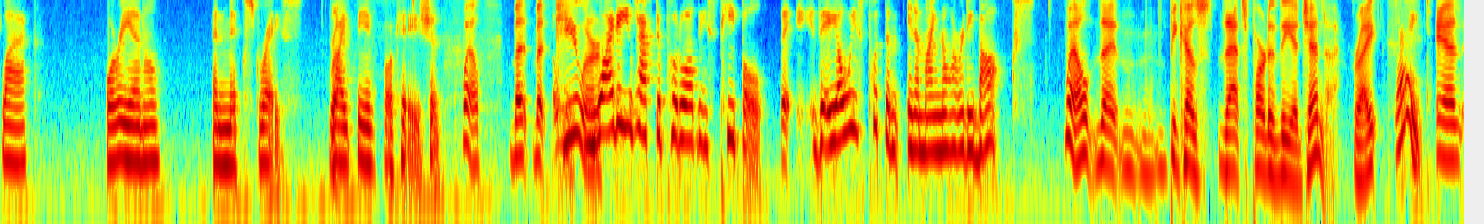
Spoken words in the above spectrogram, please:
black, Oriental, and mixed race. Right. White being Caucasian. Well, but but Keeler Why do you have to put all these people? They always put them in a minority box. Well, the, because that's part of the agenda, right? Right. And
